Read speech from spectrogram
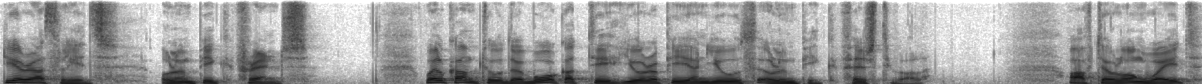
Dear athletes, Olympic friends, welcome to the Vuokatti European Youth Olympic Festival. After a long wait,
